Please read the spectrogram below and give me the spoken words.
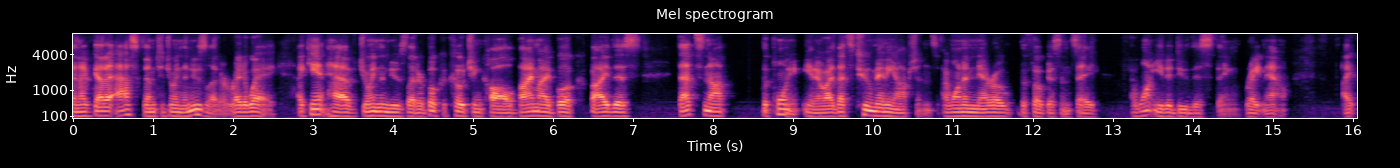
then I've got to ask them to join the newsletter right away. I can't have join the newsletter, book a coaching call, buy my book, buy this. That's not the point. You know, I, that's too many options. I want to narrow the focus and say, I want you to do this thing right now. I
